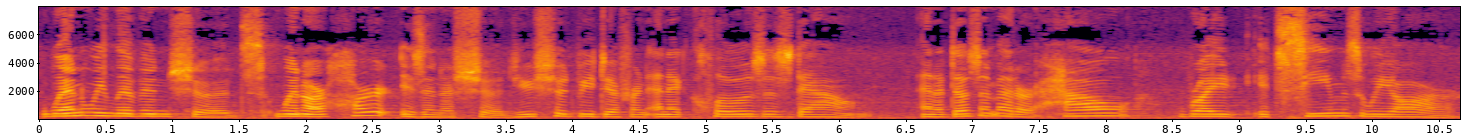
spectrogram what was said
when we live in shoulds, when our heart is in a should, you should be different, and it closes down. And it doesn't matter how right it seems we are,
